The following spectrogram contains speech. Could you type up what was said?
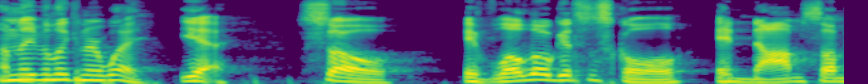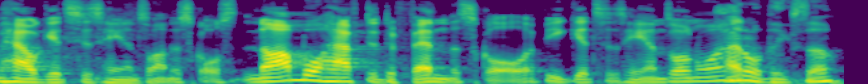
I'm not even looking her way. yeah. So if Lolo gets a skull and Nam somehow gets his hands on a skull, Nam will have to defend the skull if he gets his hands on one. I don't think so.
